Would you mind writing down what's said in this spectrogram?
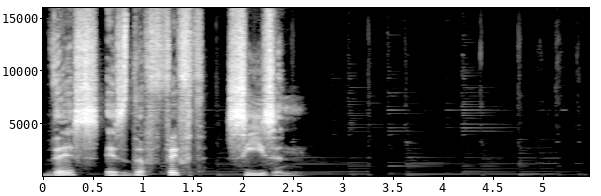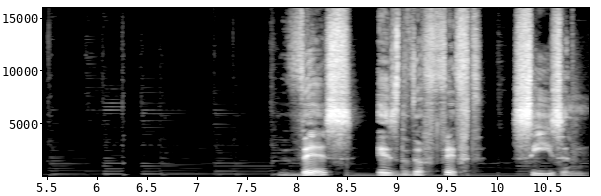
This is the fifth season. This is the fifth season.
